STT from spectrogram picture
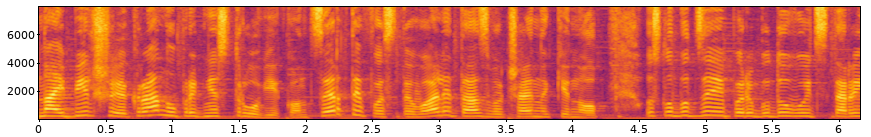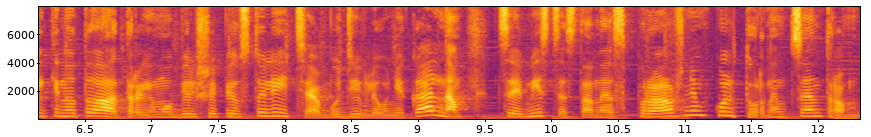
Найбільший екран у Придністров'ї, концерти, фестивалі та звичайно кіно. У Слободзеї перебудовують старий кінотеатр. Йому більше півстоліття. Будівля унікальна. Це місце стане справжнім культурним центром.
